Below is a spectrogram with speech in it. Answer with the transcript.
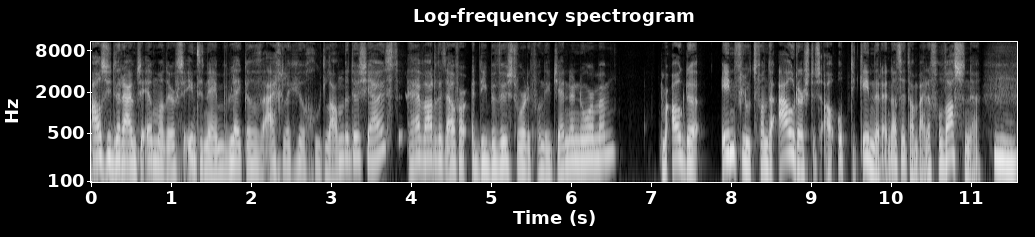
als hij de ruimte eenmaal durfde in te nemen, bleek dat het eigenlijk heel goed landde dus juist. we hadden het over die bewustwording van die gendernormen. Maar ook de invloed van de ouders dus al op die kinderen. En dat zit dan bij de volwassenen. Hmm.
